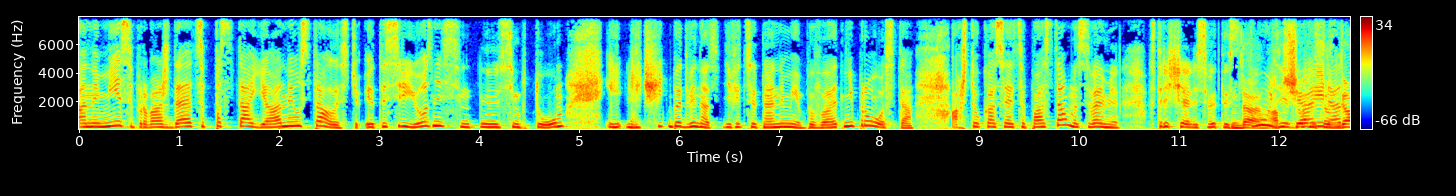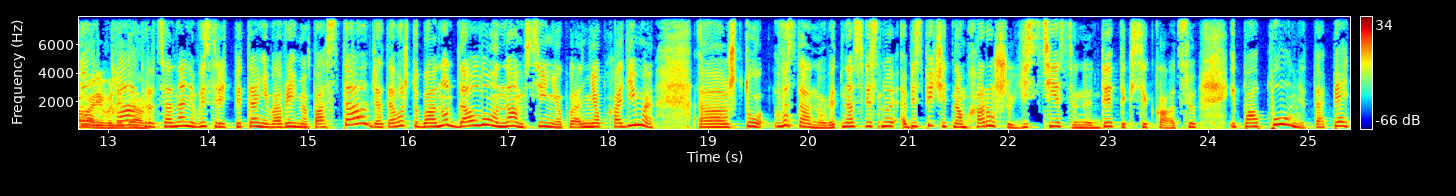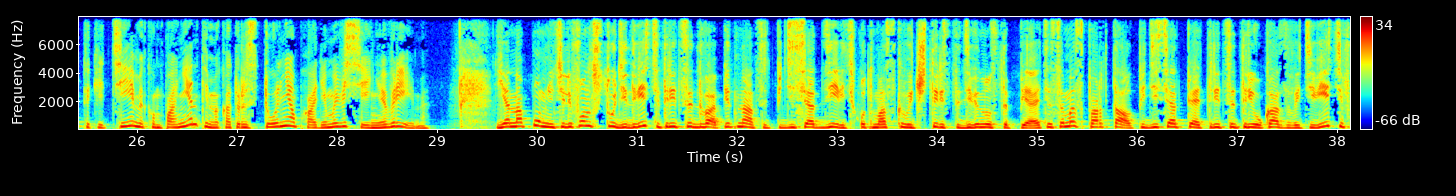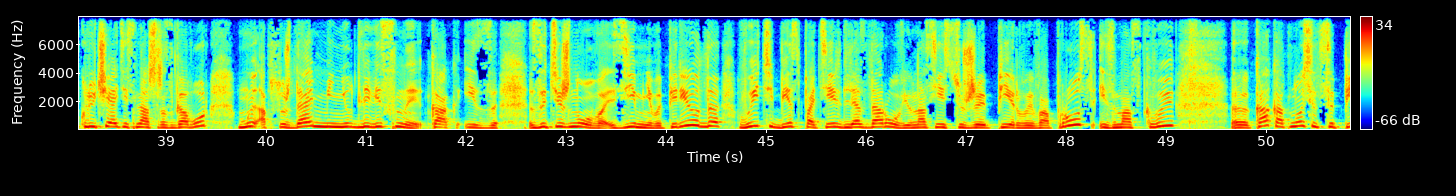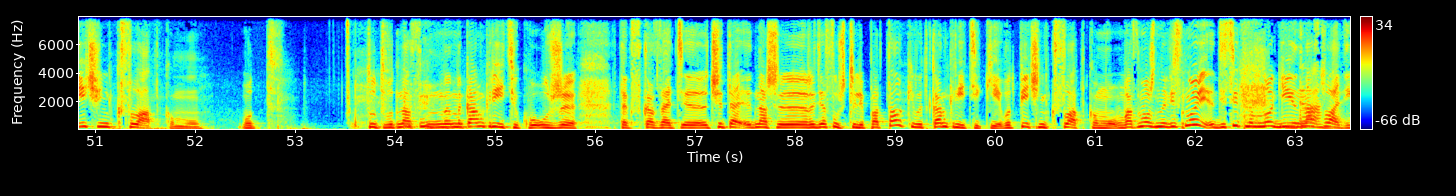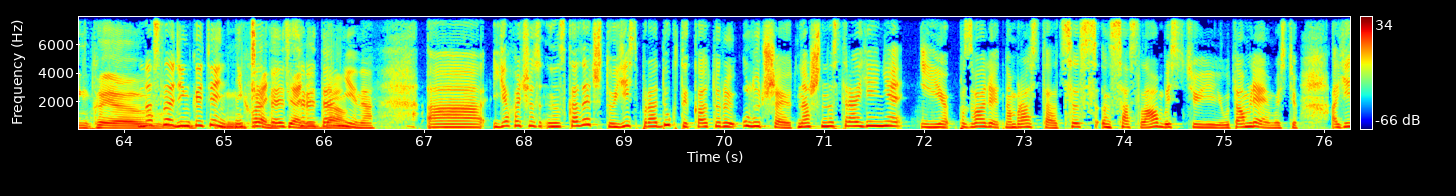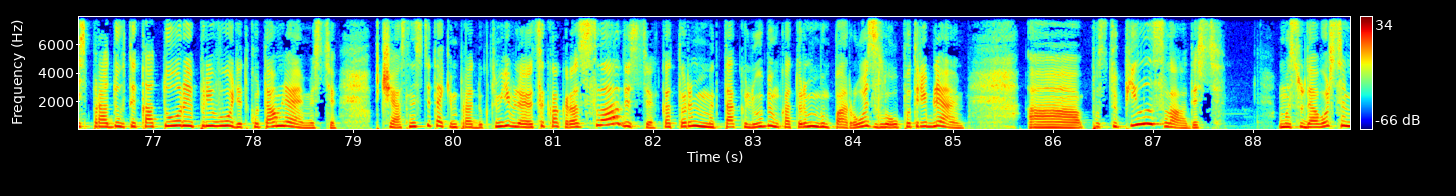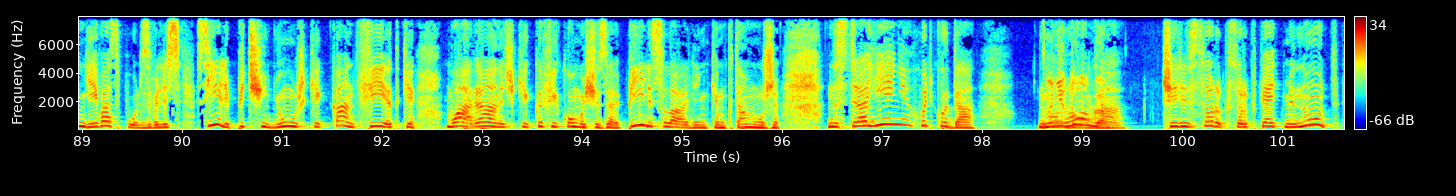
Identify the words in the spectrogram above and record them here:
анемия сопровождается постоянной усталостью. Это серьезный э, симптом, и лечить B12 дефицитной анемии бывает непросто. А что касается поста, мы с вами встречались в этой да, студии, общались, говорили о том, как да. рационально выстроить питание во время поста для того, чтобы оно дало нам все необходимое, э, что восстановит нас весной, обеспечит нам хорошую естественную детоксикацию и пополнит опять-таки теми компонентами, которые столь необходимы в весеннее время. Я напомню, телефон в студии 232 15 59, код Москвы 495, смс-портал 5533, указывайте вести, включайтесь в наш разговор. Мы обсуждаем меню для весны, как из затяжного зимнего периода выйти без потерь для здоровья. У нас есть уже первый вопрос из Москвы. Э, как относится печень к сладкому? Вот Тут вот нас на, на конкретику уже, так сказать, э, чита... наши радиослушатели подталкивают конкретики. Вот печень к сладкому. Возможно, весной действительно многие да. на сладенькое... На сладенькое тянет, не хватает тянет, серотонина. Да. Я хочу сказать, что есть продукты, которые улучшают наше настроение и позволяют нам расстаться с, со слабостью и утомляемостью. А есть продукты, которые приводят к утомляемости. В частности, таким продуктом являются как раз сладости, которыми мы так любим, которыми мы порой злоупотребляем. А, поступила сладость, мы с удовольствием ей воспользовались. Съели печенюшки, конфетки, бараночки, кофейком еще запили сладеньким к тому же. Настроение хоть куда. Но, Но недолго. Через 40-45 минут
